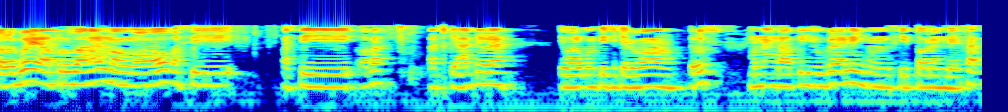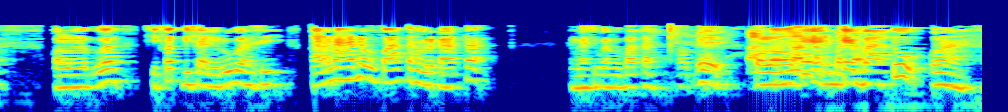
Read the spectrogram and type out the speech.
kalau gue ya perubahan mau nggak mau pasti pasti apa pasti ada lah. Ya walaupun fisiknya doang. Terus menanggapi juga nih menurut Vito dan Deva kalau menurut gue sifat bisa dirubah sih. Karena ada pepatah berkata enggak sih bukan pepatah. Kalau kayak, batu wah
